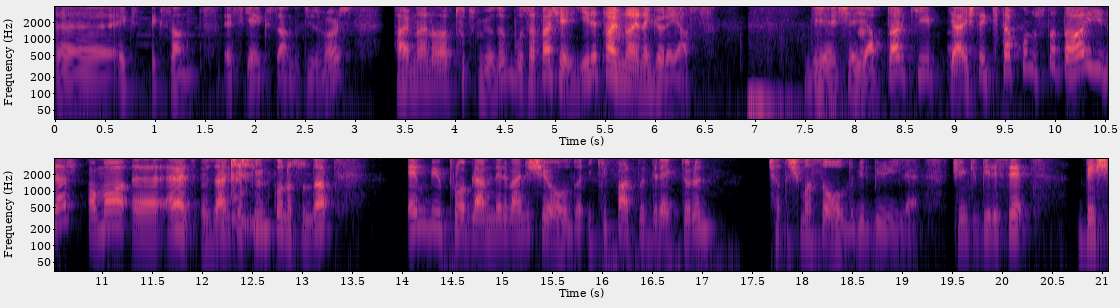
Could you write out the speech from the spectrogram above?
E, Extended eski Extended Universe timeline olarak tutmuyordu. Bu sefer şey yeni timeline'a göre yaz diye şey yaptılar ki ya işte kitap konusunda daha iyiler ama e, evet özellikle film konusunda en büyük problemleri bence şey oldu. İki farklı direktörün çatışması oldu birbiriyle. Çünkü birisi 5.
